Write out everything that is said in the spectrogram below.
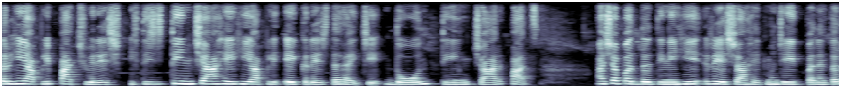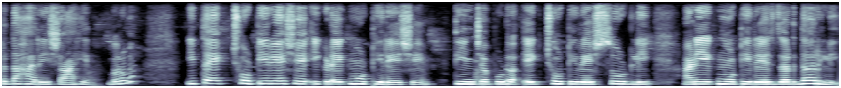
तर ही आपली पाचवी रेष. ती जी तीनची आहे ही आपली एक रेष धरायची. दोन तीन चार पाच. अशा पद्धतीने ही रेषा आहेत. म्हणजे इथपर्यंत दहा रेषा आहेत. बरोबर? इथं एक छोटी रेष आहे इकडे एक मोठी रेष आहे. तीनच्या पुढं एक छोटी रेष सोडली आणि एक मोठी रेष जर धरली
